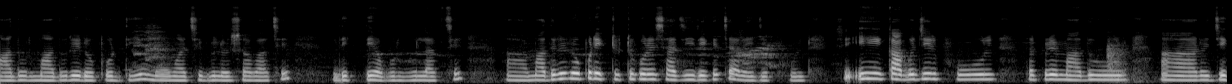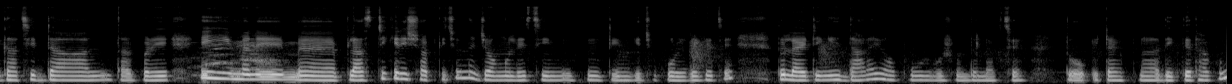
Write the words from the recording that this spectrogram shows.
মাদুর, মাদুরের ওপর দিয়ে মৌমাছিগুলো সব আছে। দেখতে অপূর্ব লাগছে। আর মাদুরের ওপর একটু একটু করে সাজিয়ে রেখেছে। আর এই যে ফুল, সে এই কাগজের ফুল, তারপরে মাদুর, আর ওই যে গাছের ডাল, তারপরে এই মানে প্লাস্টিকেরই সব কিছু মানে জঙ্গলে সিন, টিন কিছু করে রেখেছে। তো লাইটিংয়ের দ্বারাই অপূর্ব সুন্দর লাগছে। তো এটা আপনারা দেখতে থাকুন।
